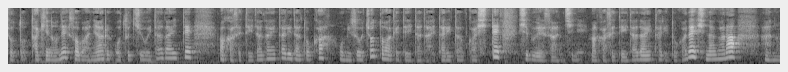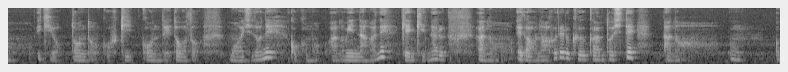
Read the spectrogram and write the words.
ちょっと滝のねそばにあるお土をいただいて任せていただいたりだとかお水をちょっと分けていただいたりとかして渋江さん家に任せていただいたりとかでしながらあの息をどんどんこう吹き込んでどうぞもう一度ねここもあのみんながね元気になるあの笑顔のあふれる空間としてあの、うん、お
